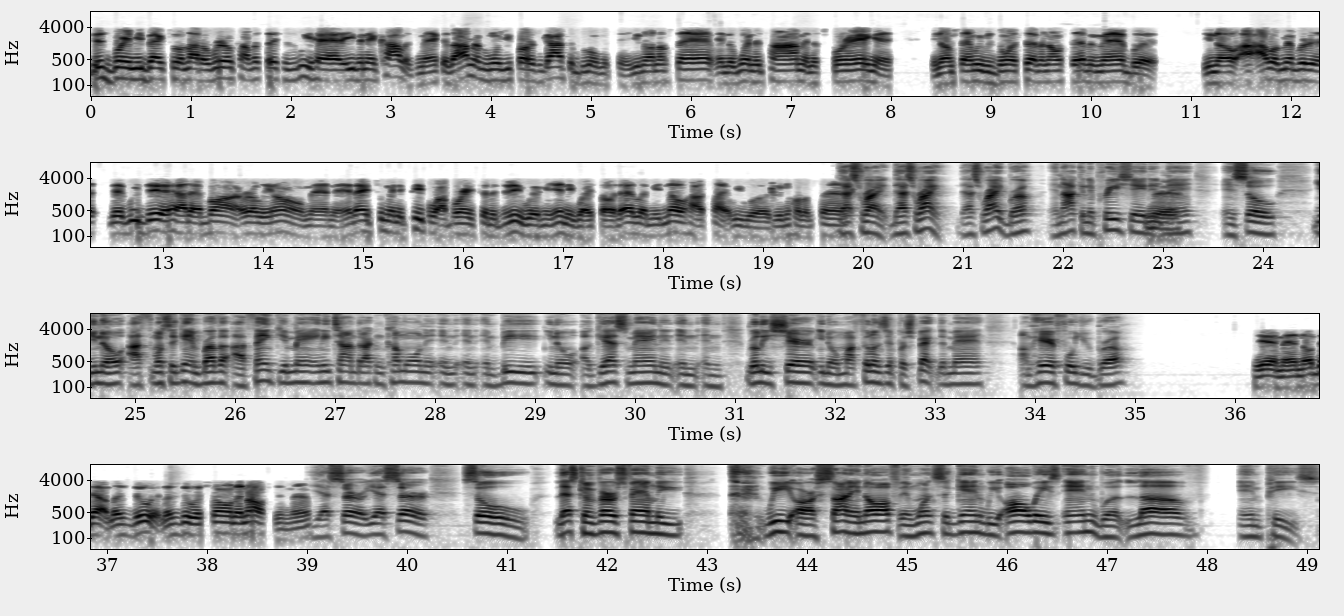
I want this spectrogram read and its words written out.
this bring me back to a lot of real conversations we had even in college, man. Because I remember when you first got to Bloomington, you know what I'm saying, in the wintertime, in the spring, and you know what I'm saying, we was doing seven on seven, man, but you know, I, I remember that we did have that bond early on, man. And it ain't too many people I bring to the G with me anyway, so that let me know how tight we was. You know what I'm saying? That's right. That's right. That's right, bro. And I can appreciate it, yeah. man. And so, you know, I once again, brother, I thank you, man. Anytime that I can come on and and, and be, you know, a guest, man, and, and and really share, you know, my feelings and perspective, man. I'm here for you, bro. Yeah, man, no doubt. Let's do it. Let's do it soon and often, man. Yes, sir. Yes, sir. So let's converse, family. we are signing off, and once again, we always end with love and peace.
